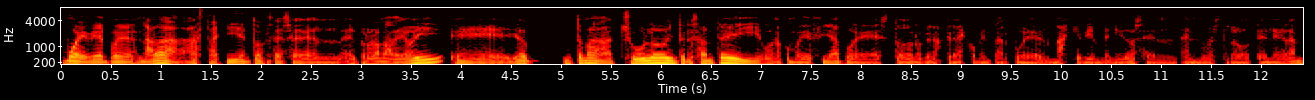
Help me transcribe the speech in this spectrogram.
Muy bien, pues nada, hasta aquí entonces el, programa de hoy. Eh, yo, un tema chulo, interesante y bueno, como decía, pues todo lo que nos queráis comentar, pues más que bienvenidos en, en nuestro Telegram,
